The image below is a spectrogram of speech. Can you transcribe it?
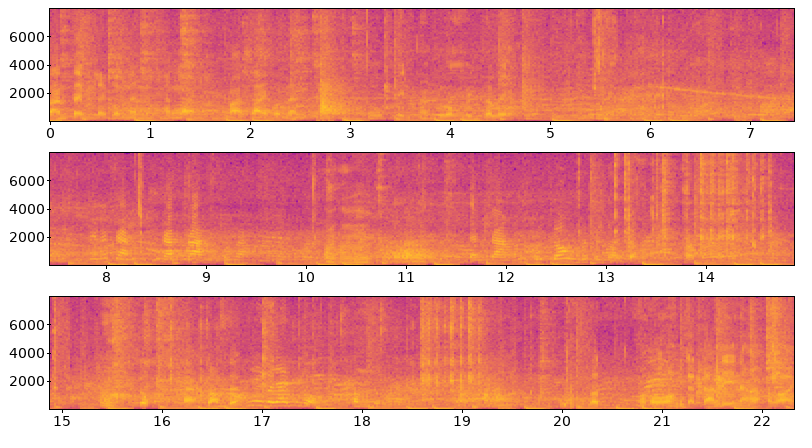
ร้านเต็มเลยคนนั้นทั้งร้านมาสายคนนั้นรวมมิตรนะรวมมิตรทะเลนี่นะจานจานกลางใช่ปะอื้อหือจานกลางมันคุกจ้องไม่เป็นรอยจับสามารถจุกแถมจอมเดือดนี่ก็ได้พี่หมกขอบคุณค่ะรสโอ้โหจัดจ้านดีนะฮะอร่อย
